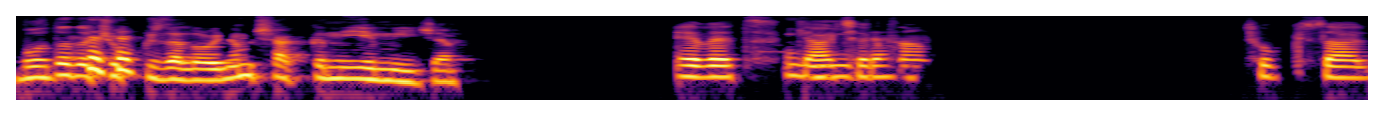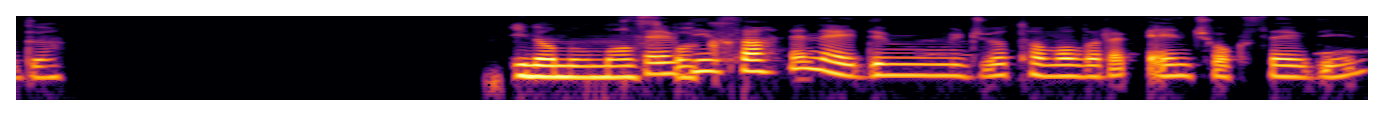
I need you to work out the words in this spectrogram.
Burada da çok güzel oynamış. Hakkını yemeyeceğim. Evet, İyiydi. gerçekten çok güzeldi. İnanılmaz Sevdiğin bak. sahne neydi Müco tam olarak en çok sevdiğin?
